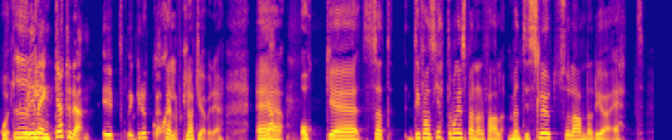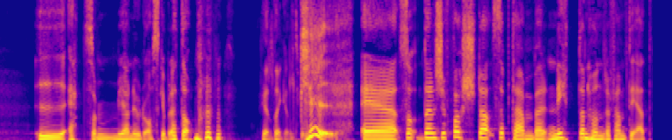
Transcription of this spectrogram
Och i Vi den- länkar till den i gruppen. Självklart gör vi det. Eh, Ja. och, eh, så att det fanns jättemånga spännande fall, men till slut så landade jag ett i ett som jag nu då ska berätta om. Helt enkelt. Okej. Eh, så den 21 september 1951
